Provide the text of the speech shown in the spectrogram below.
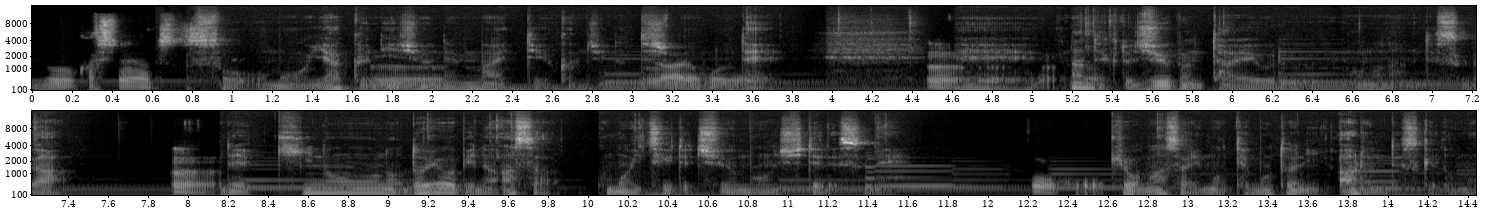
ぶ昔のやつですね。そうもう約20年前っていう感じになってしまうので、うんうんうん。えーなんだけど十分耐えうるものなんですがうん。で昨日の土曜日の朝思いついて注文してですね今日まさにもう手元にあるんですけども。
